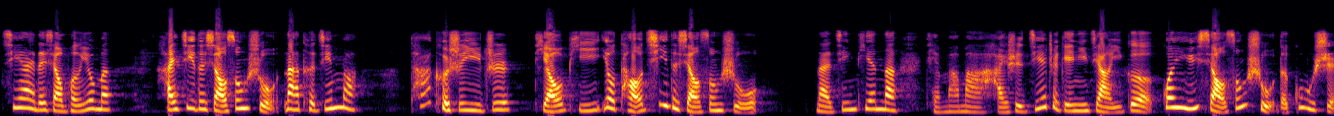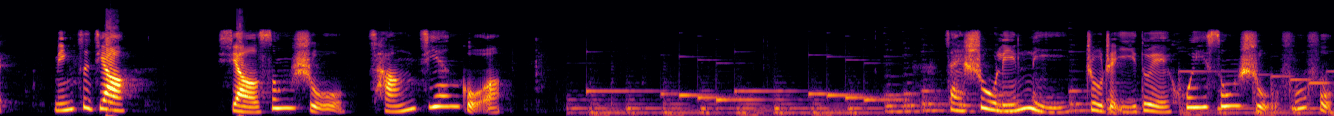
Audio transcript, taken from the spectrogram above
亲爱的小朋友们，还记得小松鼠纳特金吗？它可是一只调皮又淘气的小松鼠。那今天呢，田妈妈还是接着给你讲一个关于小松鼠的故事，名字叫《小松鼠藏坚果》。在树林里住着一对灰松鼠夫妇，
